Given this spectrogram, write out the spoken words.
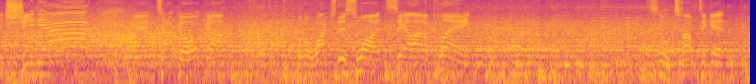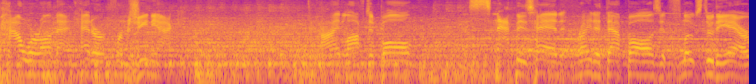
It's Gignac and Takaoka. Gonna watch this one sail out of play. So tough to get power on that header from Gignac. High lofted ball. Snap his head right at that ball as it floats through the air.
